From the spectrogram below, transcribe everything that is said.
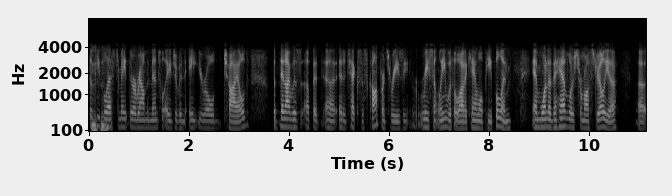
so people Mhm. estimate they're around the mental age of an 8-year-old child but then I was up at uh, at a Texas conference re- recently with a lot of camel people and and one of the handlers from Australia uh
